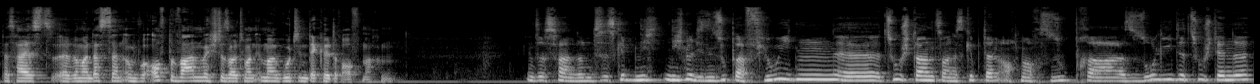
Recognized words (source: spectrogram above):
Das heißt, äh, wenn man das dann irgendwo aufbewahren möchte, sollte man immer gut den Deckel drauf machen. Interessant. Und es gibt nicht, nicht nur diesen super fluiden äh, Zustand, sondern es gibt dann auch noch suprasolide Zustände.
